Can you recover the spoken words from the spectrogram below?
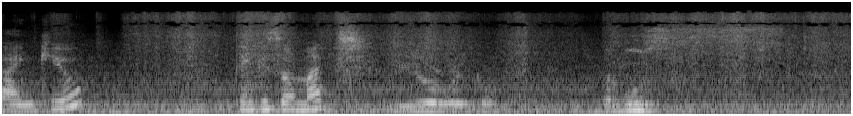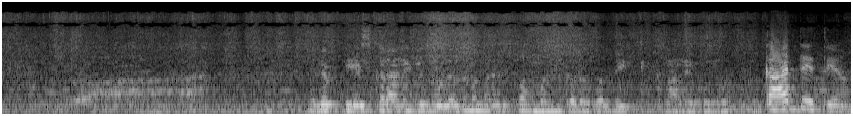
Thank you thank you so much तरबूज। मुझे टेस्ट कराने के लिए बोला था ना मेरे इसका मन कर रहा था देख के खाने को ना। काट देती हूँ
